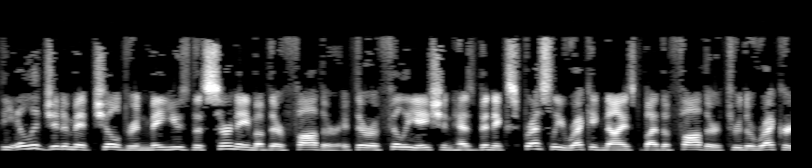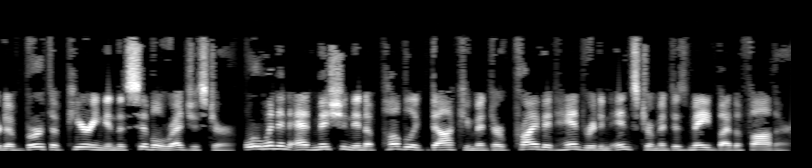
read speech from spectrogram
the illegitimate children may use the surname of their father if their affiliation has been expressly recognized by the father through the record of birth appearing in the civil register, or when an admission in a public document or private handwritten instrument is made by the father.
